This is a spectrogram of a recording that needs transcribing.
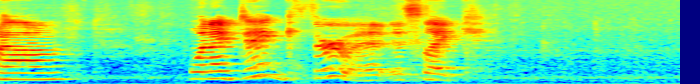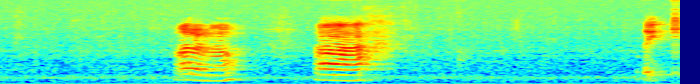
Um when I dig through it it's like I don't know. Uh like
